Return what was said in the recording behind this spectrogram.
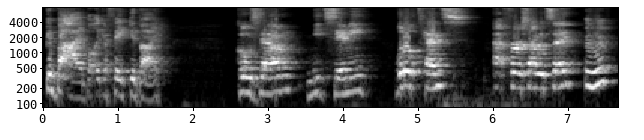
goodbye, but like a fake goodbye. goes down, meets Sami. Little tense at first, I would say. Mm-hmm.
